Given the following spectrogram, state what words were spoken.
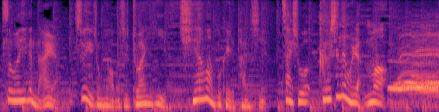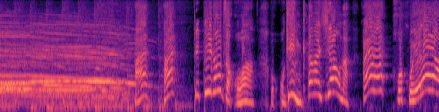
作为一个男人，最重要的是专一，千万不可以贪心。再说，哥是那种人吗？哎哎，别别都走啊！我我跟你们开玩笑呢。哎哎，回回来呀！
